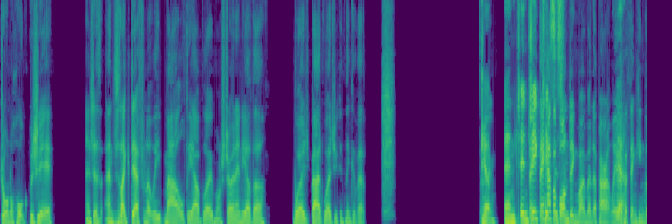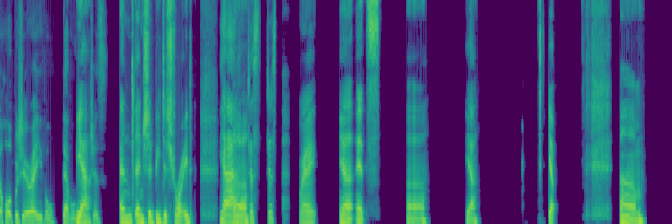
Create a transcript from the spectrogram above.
drawn a Hork-Bajir, and just and just like definitely Mal, Diablo, Monstro, and any other word bad word you can think of it. Yeah. So, And and Jake they takes have a his- bonding moment apparently Yeah. over thinking the Hork-Bajir are evil devil Yeah. creatures. and and should be destroyed. Yeah, Uh, just just right. Yeah, it's uh yeah. Yep. Um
